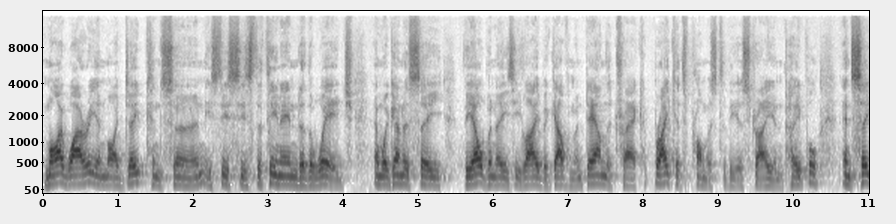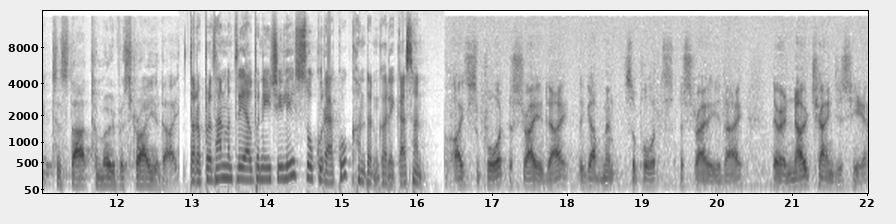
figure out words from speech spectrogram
my worry and my deep concern is this is the thin end of the wedge, and we're going to see the Albanese Labor government down the track break its promise to the Australian people and seek to start to move Australia Day. तर प्रधानमन्त्री एल्पनेजीले सो कुराको खण्डन गरेका छन् I support Australia Day. The government supports Australia Day. There are no changes here.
